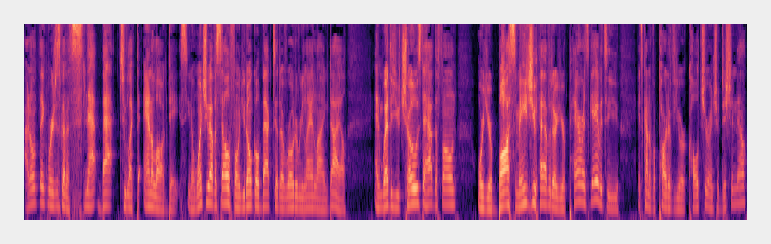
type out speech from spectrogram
I don't think we're just going to snap back to like the analog days. You know, once you have a cell phone, you don't go back to the rotary landline dial. And whether you chose to have the phone or your boss made you have it or your parents gave it to you, it's kind of a part of your culture and tradition now.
